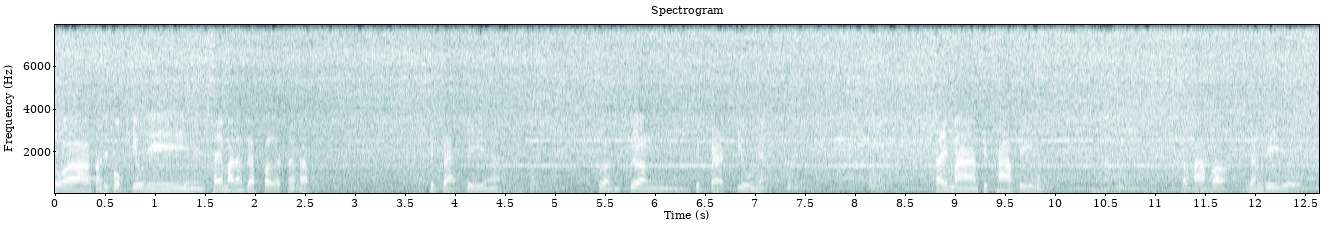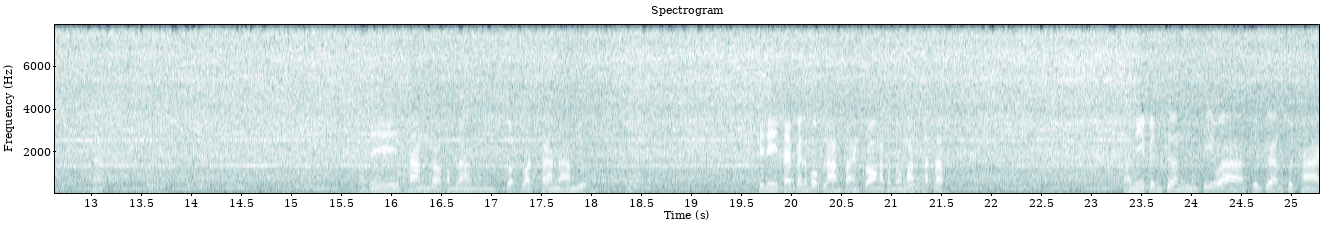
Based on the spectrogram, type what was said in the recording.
ตัว 36 คิวนี่ใช้มาตั้งแต่เปิดนะครับ 18 ปีนะส่วนเครื่อง 18 คิวเนี่ย ใช้มา 15 ปีครับนะสภาพก็ยังดีอยู่นะตอนนี้ช่างก็กำลังตรวจวัดค่าน้ำอยู่ ที่นี่ใช้เป็นระบบล้างสายกรองอัตโนมัตินะครับ อันนี้เป็นเครื่องที่ว่าคือเครื่องสุดท้าย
